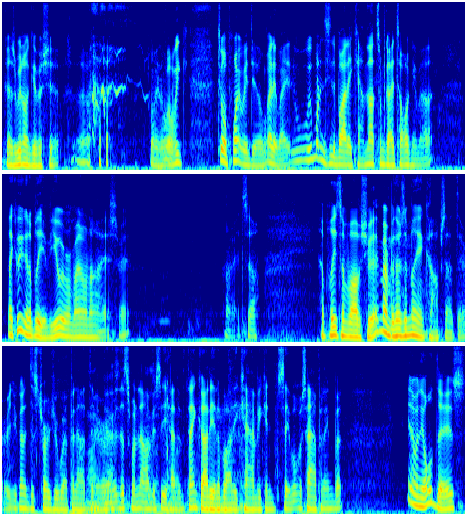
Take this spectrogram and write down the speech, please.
because we don't give a shit. Wait, well, we to a point we do. Anyway, we wanted to see the body cam, not some guy talking about it. Like who are you gonna believe? You or my own eyes, right? All right, so. A police involved shooting. Remember, there's a million cops out there. You're going to discharge your weapon out there. guess This one obviously had. A, thank God he had a body cam. He can say what was happening. But you know, in the old days,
